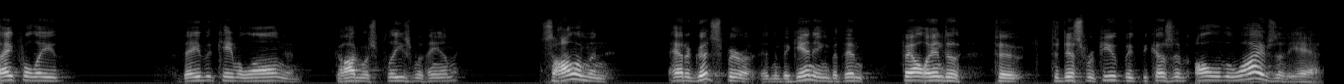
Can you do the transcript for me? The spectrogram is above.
thankfully David came along and God was pleased with him. Solomon had a good spirit in the beginning, but then fell into to, to disrepute because of all of the wives that he had.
